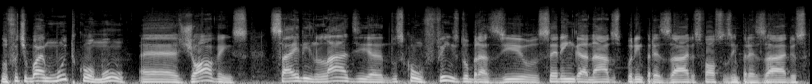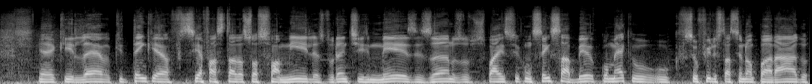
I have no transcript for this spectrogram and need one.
no futebol é muito comum é, jovens saírem lá de, eh, dos confins do Brasil, serem enganados por empresários, falsos empresários, é, que levam, que tem que se afastar das suas famílias durante meses, anos, os pais ficam sem saber como é que o, o seu filho está sendo amparado,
